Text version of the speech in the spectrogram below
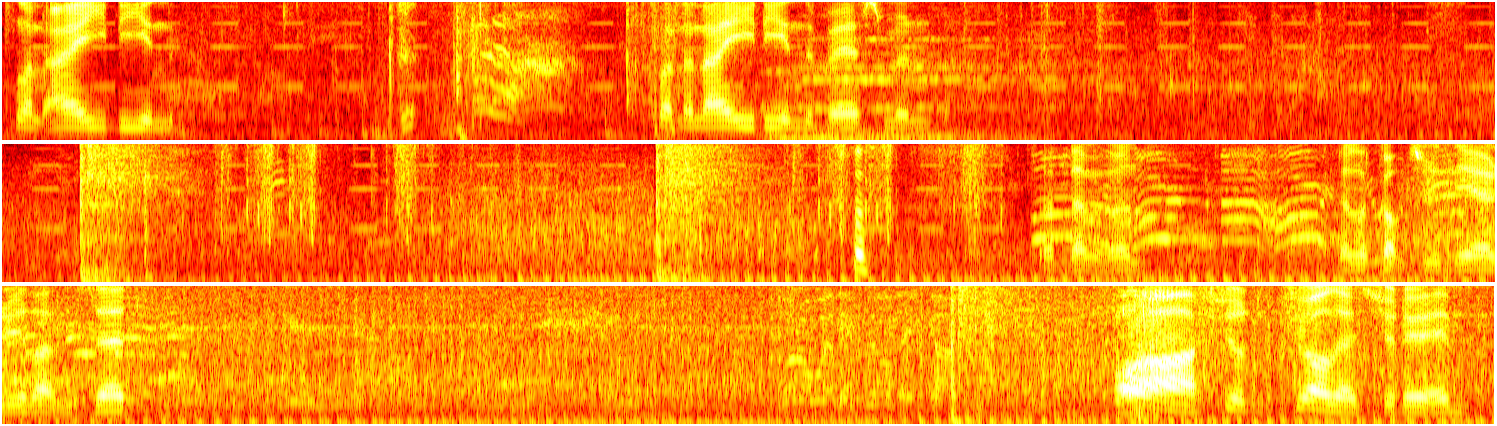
Plant IED in the Plant an IED in the basement. God damn it, man. Helicopter in the area, like they said. Oh, should surely I should hit him.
